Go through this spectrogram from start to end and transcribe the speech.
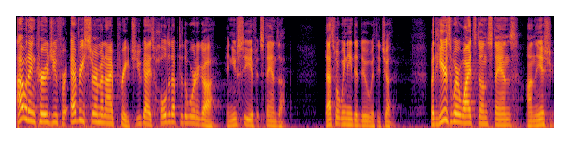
I would encourage you for every sermon I preach, you guys hold it up to the Word of God and you see if it stands up. That's what we need to do with each other. But here's where Whitestone stands on the issue.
